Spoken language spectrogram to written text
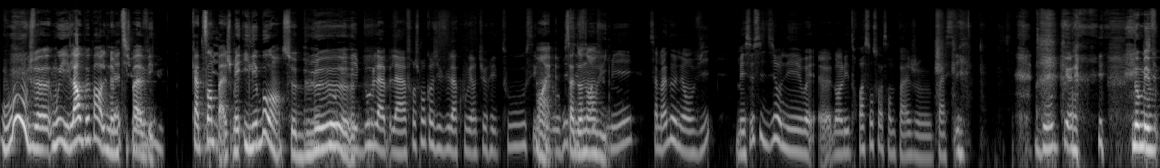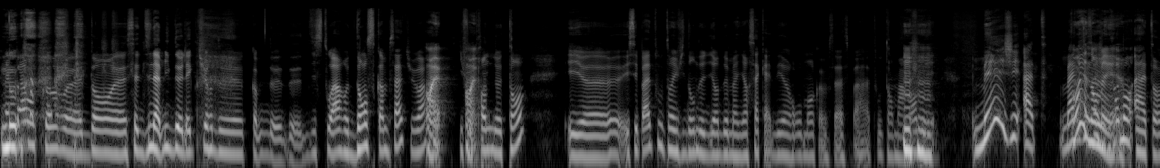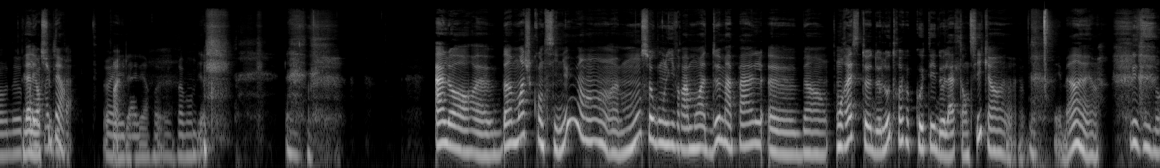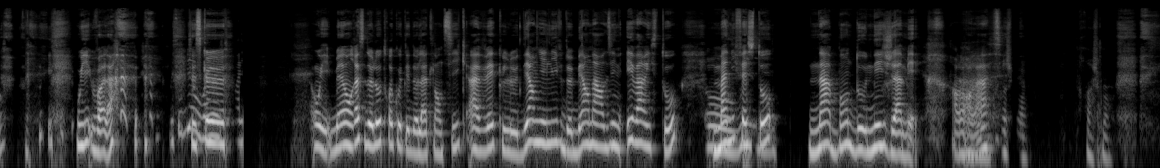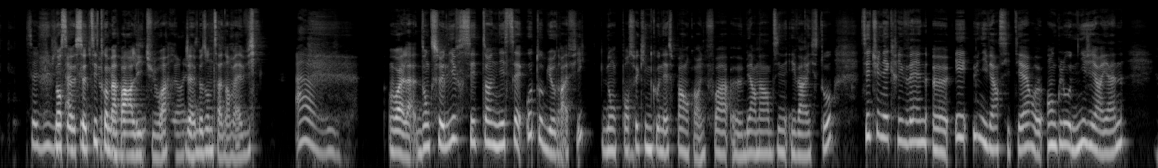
Ouh, je... Oui, là, on peut parler d'un petit pavé. vu. 400 Oui. pages. Mais il est beau, hein, ce Il est beau, bleu. il est beau. La, la- franchement, quand j'ai vu la couverture et tout, c'est Ouais, coloré, ça donne envie. Mais ça m'a donné envie. Mais ceci dit, on est ouais, euh, dans les 360 pages euh, passées. Donc, euh, Non, mais je nous... pas encore euh, dans euh, cette dynamique de lecture de comme de de- d'histoire dense comme ça, tu vois. Ouais, Il faut ouais. prendre le temps. Et, euh, et c'est pas tout le temps évident de lire de manière saccadée un roman comme ça. C'est pas tout le temps marrant. Mhm. Mais, mais j'ai hâte. Malgré Ouais, non, ça, mais vraiment hâte. hein. Il a l'air super. Ouais, il a l'air vraiment bien. Alors, euh, ben moi je continue. hein. Mon second livre à moi de ma palle, euh, ben on reste de l'autre côté de l'Atlantique. Hein. Et ben euh, oui, voilà. C'est ce que oui, mais on reste de l'autre côté de l'Atlantique avec le dernier livre de Bernardine Evaristo, Oh, Manifesto oui. n'abandonnez jamais. Alors Ah, là, c'est- franchement. franchement. Ce livre, Non, ce, titre m'a parlé, tu vois. J'avais besoin de ça dans ma vie. Ah oui. Voilà, donc ce livre, c'est un essai autobiographique. Donc pour ceux qui ne connaissent pas, encore une fois, euh, Bernardine Evaristo, c'est une écrivaine euh, et universitaire euh, anglo-nigériane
